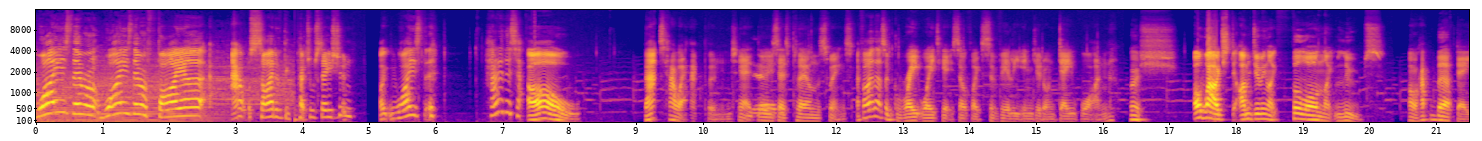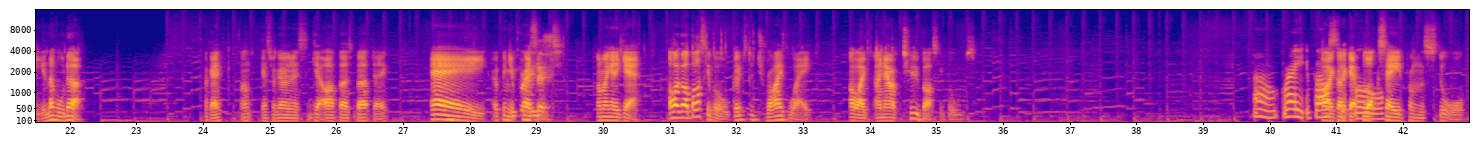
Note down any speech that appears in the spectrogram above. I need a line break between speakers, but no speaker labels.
Why is there a why is there a fire outside of the petrol station? Like why is the How did this Oh. That's how it happened. Yeah, it
Yeah.
says play on the swings. I feel like that's a great way to get yourself like severely injured on day one. Push. Oh wow, just I'm doing like full on like loops. Oh, happy birthday, you leveled up. Okay, well, guess we're going to get our first birthday. Hey, open your present. What am I gonna get? Oh, I got a basketball. Go to the driveway. Oh, I, I now have two basketballs.
Oh, great. a
Oh, I gotta get
basketball.
blockade from the store.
